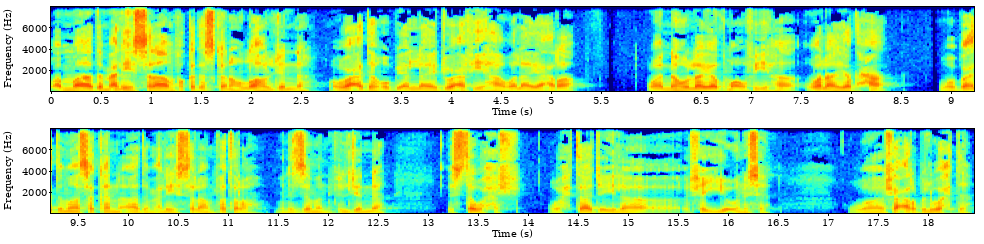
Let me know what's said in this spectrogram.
وأما آدم عليه السلام فقد أسكنه الله الجنة ووعده بأن لا يجوع فيها ولا يعرى وأنه لا يظمأ فيها ولا يضحى. وبعدما سكن آدم عليه السلام فترة من الزمن في الجنة استوحش واحتاج إلى شيء يؤنسه وشعر بالوحدة.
